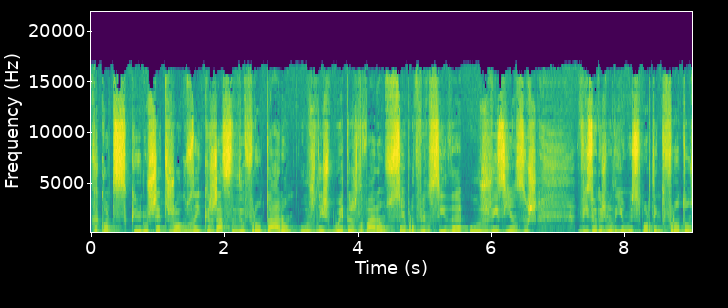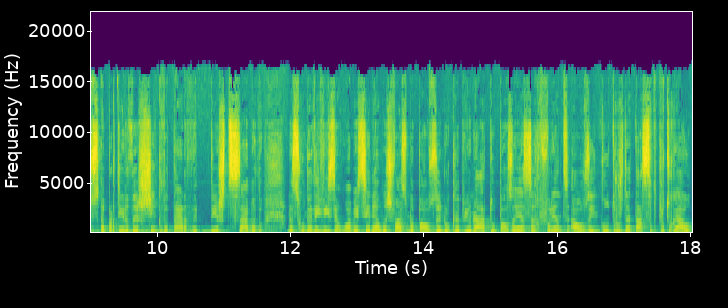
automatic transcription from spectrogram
Recorde-se que nos sete jogos em que já se defrontaram, os lisboetas levaram sempre de vencida os vizienses. Viseu 2001 e Sporting defrontam-se a partir das 5 da tarde deste sábado. Na segunda divisão, o ABC Nelas faz uma pausa no campeonato, pausa essa referente aos encontros da Taça de Portugal,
